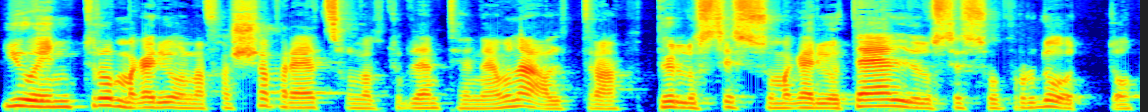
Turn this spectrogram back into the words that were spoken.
io entro, magari ho una fascia prezzo, un altro utente ne ha un'altra, per lo stesso magari hotel, lo stesso prodotto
